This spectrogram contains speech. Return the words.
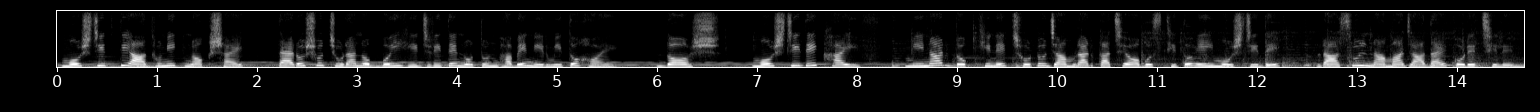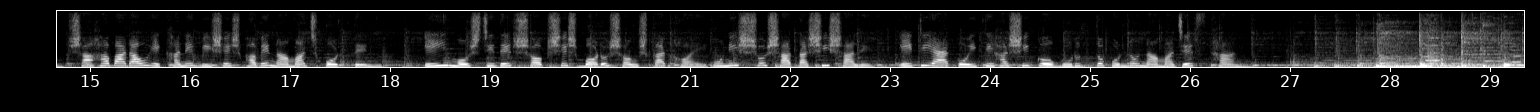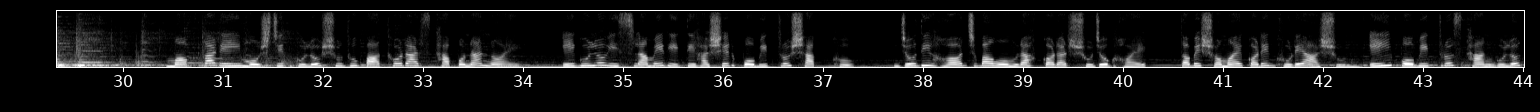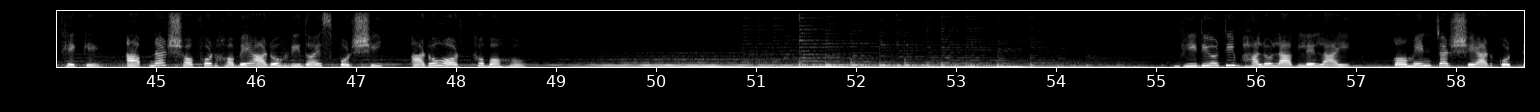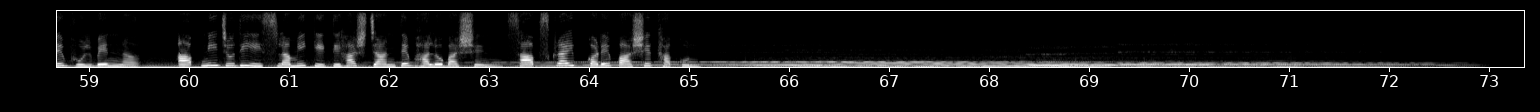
মসজিদটি আধুনিক নকশায় তেরোশো চুরানব্বই হিজড়িতে নতুনভাবে নির্মিত হয়। দশ, মসজিদে খাইফ, মিনার দক্ষিণে ছোট জামরার কাছে অবস্থিত এই মসজিদে রাসূল নামাজ আদায় করেছিলেন। সাহাবারাও এখানে বিশেষভাবে নামাজ পড়তেন। এই মসজিদের সবশেষ বড় সংস্কার হয় উনিশশো সাতাশি সালে। এটি এক ঐতিহাসিক ও গুরুত্বপূর্ণ নামাজের স্থান। মক্কার এই মসজিদগুলো শুধু পাথর আর স্থাপনা নয়, এগুলো ইসলামের ইতিহাসের পবিত্র সাক্ষ্য। যদি হজ বা ওমরাহ করার সুযোগ হয় তবে সময় করে ঘুরে আসুন। এই পবিত্র স্থানগুলো থেকে আপনার সফর হবে আরও হৃদয়স্পর্শী, আরও অর্থবহ। ভিডিওটি ভালো লাগলে লাইক, কমেন্ট আর শেয়ার করতে ভুলবেন না। আপনি যদি ইসলামিক ইতিহাস জানতে ভালোবাসেন, সাবস্ক্রাইব করে পাশে থাকুন।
